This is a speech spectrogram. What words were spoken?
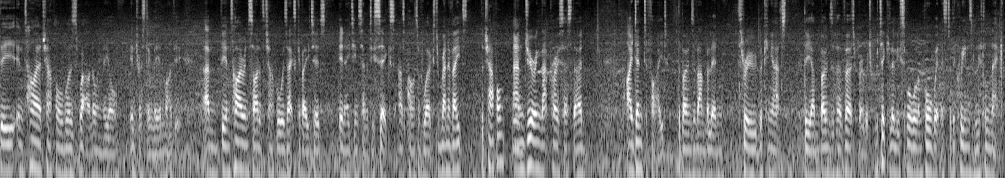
the entire chapel was, well, annoyingly or interestingly in my view, Um, the entire inside of the chapel was excavated in 1876 as part of works to renovate the chapel, and during that process, they had identified the bones of Anne Boleyn through looking at the um, bones of her vertebrae, which were particularly small and bore witness to the Queen's little neck.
